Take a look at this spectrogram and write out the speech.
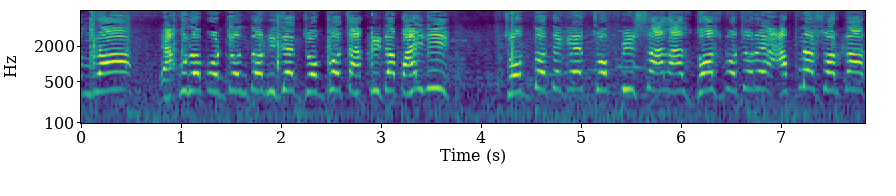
আমরা এখনও পর্যন্ত নিজের যোগ্য চাকরিটা পাইনি। চোদ্দ থেকে চব্বিশ সাল, আজ দশ বছরে আপনার সরকার,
